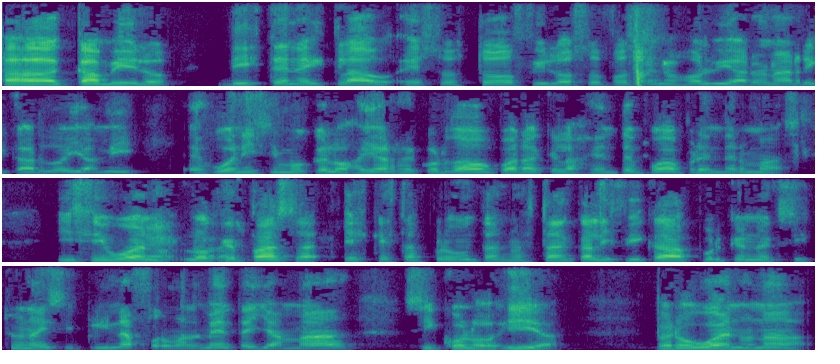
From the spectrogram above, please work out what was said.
Ah, Camilo, diste en el clavo. Esos todos filósofos se nos olvidaron a Ricardo y a mí. Es buenísimo que los hayas recordado para que la gente pueda aprender más. Y sí, bueno, lo que pasa es que estas preguntas no están calificadas porque no existe una disciplina formalmente llamada psicología. Pero bueno, nada,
